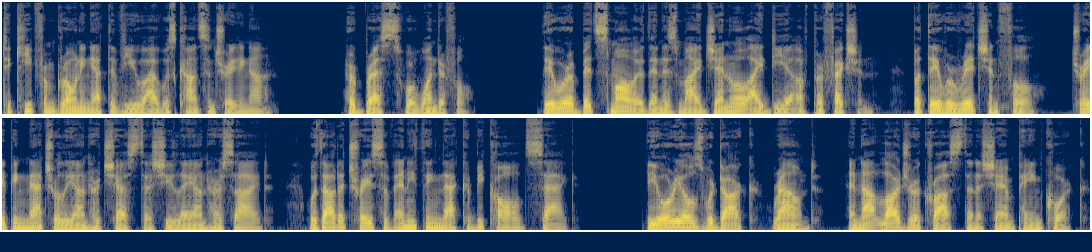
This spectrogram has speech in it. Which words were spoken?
to keep from groaning at the view I was concentrating on. Her breasts were wonderful. They were a bit smaller than is my general idea of perfection, but they were rich and full, draping naturally on her chest as she lay on her side, without a trace of anything that could be called sag. The areolas were dark, round, and not larger across than a champagne cork.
